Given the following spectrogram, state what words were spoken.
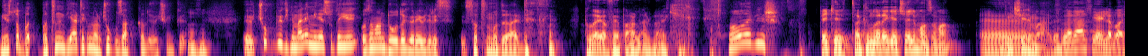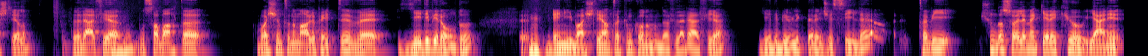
Minnesota batının diğer takımlarına çok uzak kalıyor çünkü. Hı hı. Ee, çok büyük ihtimalle Minnesota'yı o zaman doğuda görebiliriz satılmadığı halde. Playoff yaparlar belki. Olabilir. Peki takımlara geçelim o zaman. Ee, geçelim abi. Philadelphia ile başlayalım. Philadelphia Hı-hı. bu sabahta Washington'ı mağlup etti ve 7-1 oldu. Ee, en iyi başlayan takım konumunda Philadelphia. 7-1'lik derecesiyle. Tabii şunu da söylemek gerekiyor. Yani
